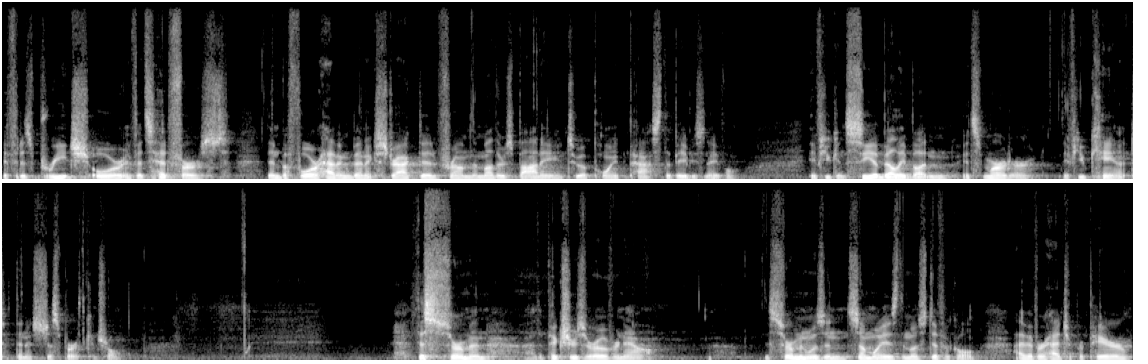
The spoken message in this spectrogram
If it is breech or if it's head first, then before having been extracted from the mother's body to a point past the baby's navel. If you can see a belly button, it's murder. If you can't, then it's just birth control. This sermon, uh, the pictures are over now. This sermon was in some ways the most difficult I've ever had to prepare,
